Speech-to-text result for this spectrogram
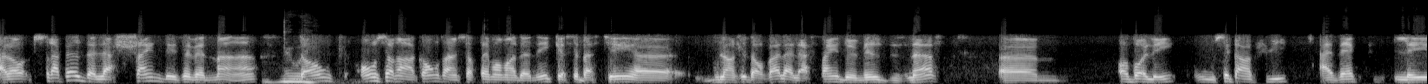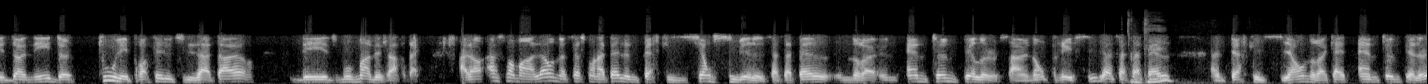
Alors, tu te rappelles de la chaîne des événements, hein? Donc, on se rend compte à un certain moment donné que Sébastien euh, Boulanger d'Orval, à la fin 2019, euh, a volé ou s'est enfui avec les données de tous les profils utilisateurs des, du mouvement des jardins. Alors, à ce moment-là, on a fait ce qu'on appelle une perquisition civile. Ça s'appelle une, une Anton Pillar. Ça a un nom précis, là. Ça s'appelle une perquisition, une requête Anton Pillar.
